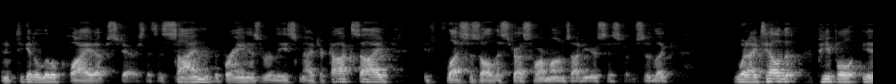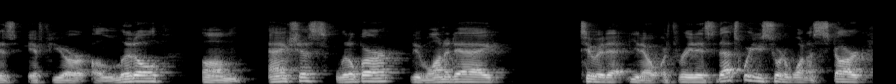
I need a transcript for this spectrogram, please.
and to get a little quiet upstairs. That's a sign that the brain has released nitric oxide. It flushes all the stress hormones out of your system. So, like, what I tell the people is if you're a little um, anxious, little burnt, do one a day, two a day, you know, or three days. So that's where you sort of want to start.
